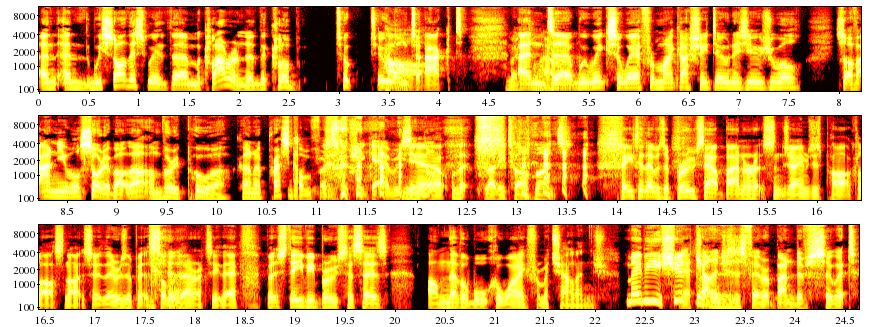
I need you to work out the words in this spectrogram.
and and we saw this with uh, McClaren. The, the club took too long to Oh, act, and uh, we're weeks away from Mike Ashley doing his usual sort of annual. Sorry about that. I'm very poor kind of press conference which you get every single Yeah, well, bloody twelve months. Peter, there was a Bruce out banner at St James's Park last night, so there is a bit of solidarity there. But Stevie Brewster says, "I'll never walk away from a challenge." Maybe you should. yeah, though. challenges his favourite band of suet.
